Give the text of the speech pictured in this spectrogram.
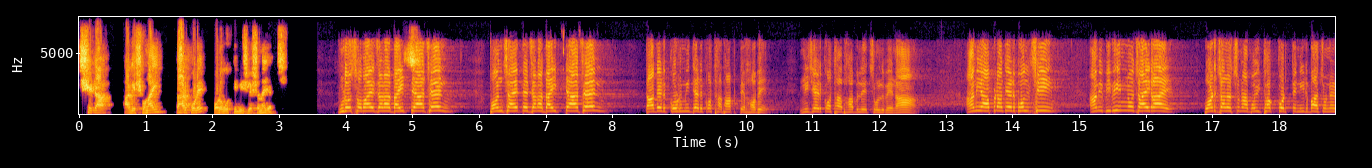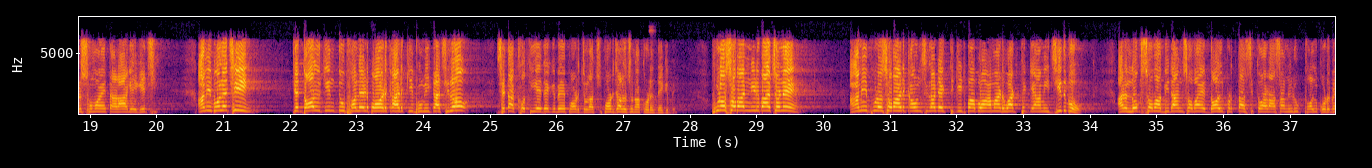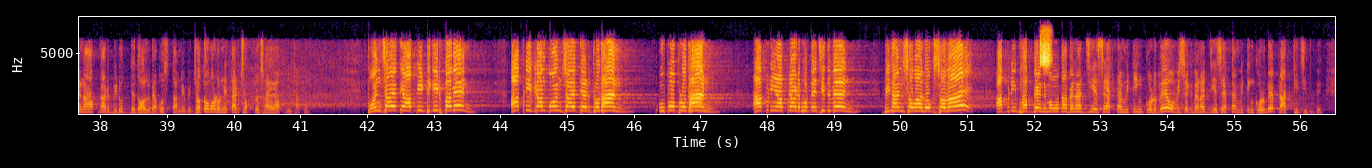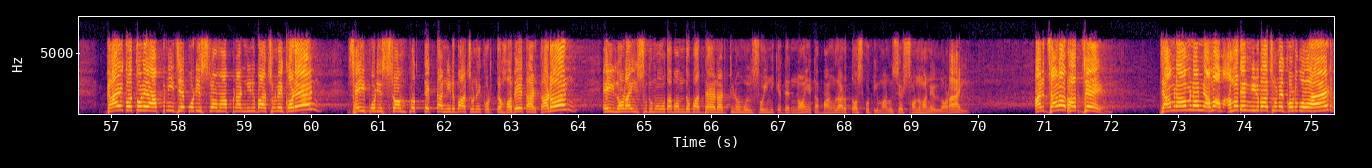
সেটা আগে শোনাই, তারপরে পরবর্তী বিশ্লেষণে যাচ্ছি। পুরসভায় যারা দায়িত্বে আছেন, পঞ্চায়েতে যারা দায়িত্বে আছেন, তাদের কর্মীদের কথা ভাবতে হবে। নিজের কথা ভাবলে চলবে না। আমি আপনাদের বলছি, আমি বিভিন্ন জায়গায় পর্যালোচনা বৈঠক করতে নির্বাচনের সময় তার আগে গেছি। আমি বলেছি যে দল কিন্তু ফলের পর কার কি ভূমিকা ছিল, সেটা খতিয়ে দেখবে পর্যালোচনা করে দেখবে। পুরসভার নির্বাচনে আমি পুরসভার কাউন্সিলরের টিকিট পাবো, আমার ওয়ার্ড থেকে আমি জিতবো। আর লোকসভা, বিধানসভায় দল প্রত্যাশিত আর আশানুরূপ ফল করবে না, আপনার বিরুদ্ধে দল ব্যবস্থা নেবে। যত বড় নেতার ছত্রছায়ায় আপনি থাকুন। পঞ্চায়েতে আপনি টিকিট পাবেন, আপনি গ্রাম পঞ্চায়েতের প্রধান, উপপ্রধান, আপনি আপনার ভোটে জিতবেন। বিধানসভা, লোকসভায় আপনি ভাববেন, মমতা ব্যানার্জি এসে একটা মিটিং করবে, অভিষেক ব্যানার্জি এসে একটা মিটিং করবে, প্রার্থী জিতবে। গায়ে গতরে আপনি যে পরিশ্রম আপনার নির্বাচনে করেন সেই পরিশ্রম প্রত্যেকটা নির্বাচনে করতে হবে। তার কারণ, এই লড়াই শুধু মমতা বন্দ্যোপাধ্যায়ের আর তৃণমূল সৈনিকেদের নয়, এটা বাংলার দশ কোটি মানুষের সম্মানের লড়াই। আর যারা ভাবছে যে আমরা আমরা আমাদের নির্বাচনে করব আর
